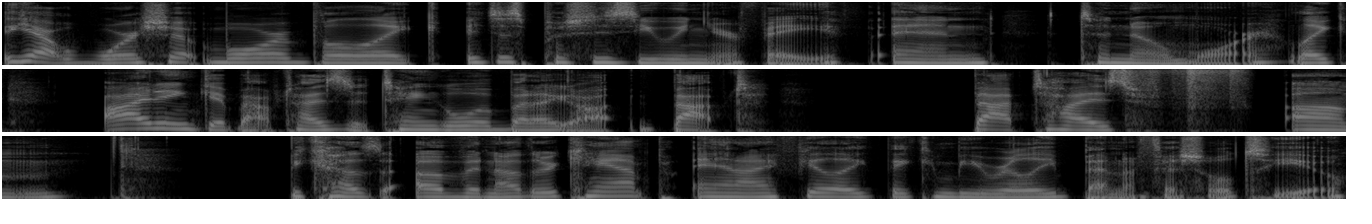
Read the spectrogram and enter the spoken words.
yeah worship more, but like it just pushes you in your faith and to know more. Like I didn't get baptized at Tanglewood, but I got bapt- baptized f- um because of another camp, and I feel like they can be really beneficial to you.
